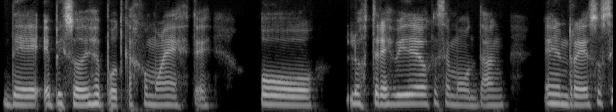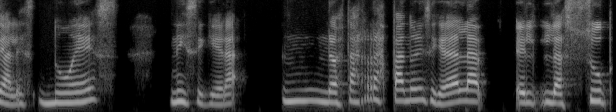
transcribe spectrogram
de episodios de podcast como este o los tres videos que se montan en redes sociales no es ni siquiera, no estás raspando ni siquiera la, la sub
